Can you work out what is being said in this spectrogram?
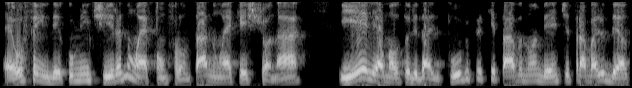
É, ofender com mentira não é confrontar, não é questionar. E ele é uma autoridade pública que estava no ambiente de trabalho dela.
